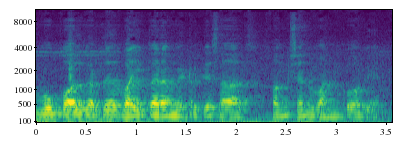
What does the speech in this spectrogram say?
वो कॉल करता है वाई पैरामीटर के साथ फ़ंक्शन वन को अगेन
